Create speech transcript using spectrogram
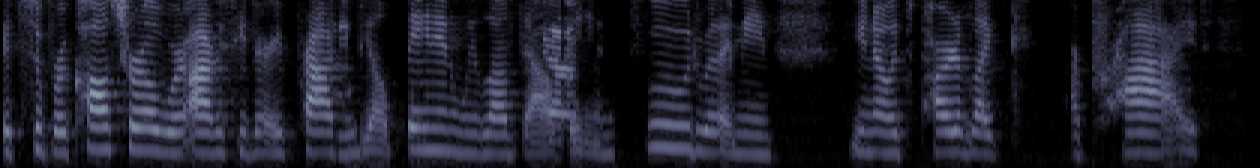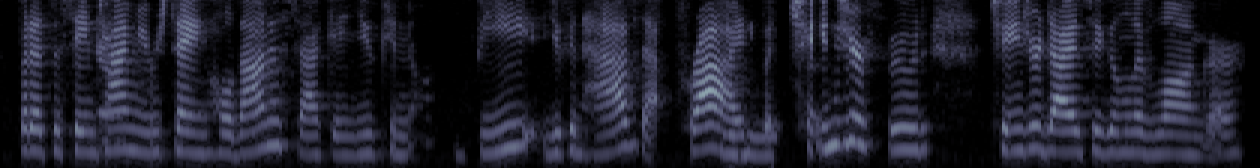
it's super cultural. We're obviously very proud to Mhm. be albanian. We love the yeah. Albanian food well, i mean you know it's part of like our pride. But at the same yeah. time you're saying hold on a second you can be you can have that pride hmm but change your food change your diet so you can live longer.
